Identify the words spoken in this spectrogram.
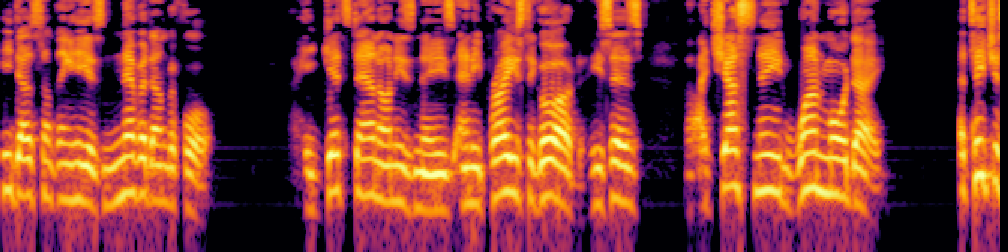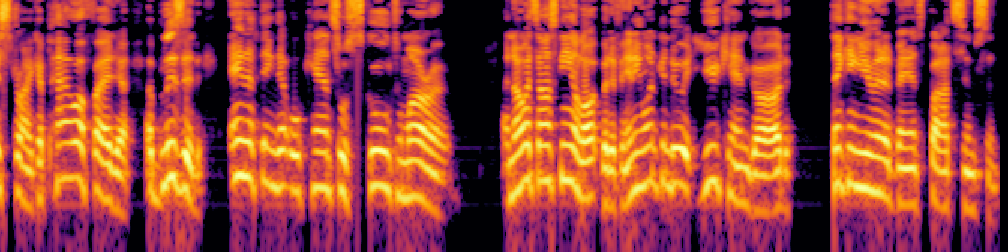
he does something he has never done before. He gets down on his knees and he prays to God. He says, I just need one more day. A teacher strike, a power failure, a blizzard, anything that will cancel school tomorrow. I know it's asking a lot, but if anyone can do it, you can, God. Thanking you in advance, Bart Simpson.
